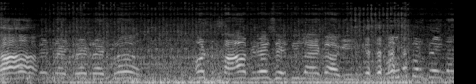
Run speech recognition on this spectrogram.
ਹਾਂ ਟਰੈਕਟਰ ਟਰੈਕਟਰ। ਉਹ ਟਪਾ ਵੀਰੇ ਛੇਤੀ ਲਾਇਕ ਆ ਗਈ। ਉੱਪਰ ਦੇਤਾ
